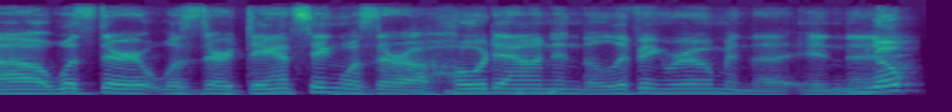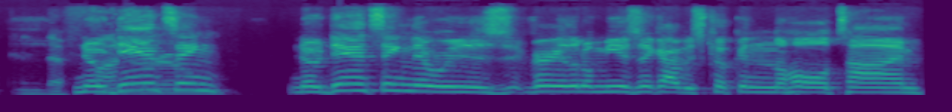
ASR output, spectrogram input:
Uh, was there was there dancing? Was there a hoedown in the living room in the in the Nope. in the No dancing. room? No dancing. There was very little music. I was cooking the whole time.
